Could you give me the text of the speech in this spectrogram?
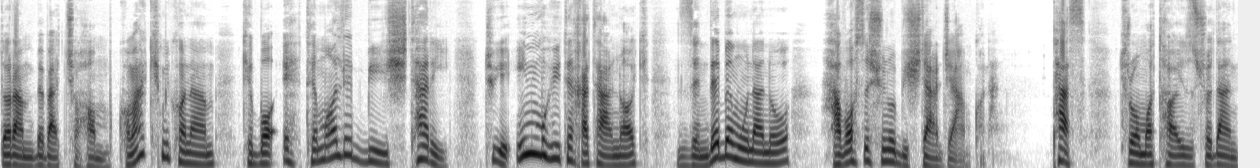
دارم به بچه هام کمک می‌کنم که با احتمال بیشتری توی این محیط خطرناک زنده بمونن و حواسشون رو بیشتر جمع کنن. پس تروماتایز شدن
